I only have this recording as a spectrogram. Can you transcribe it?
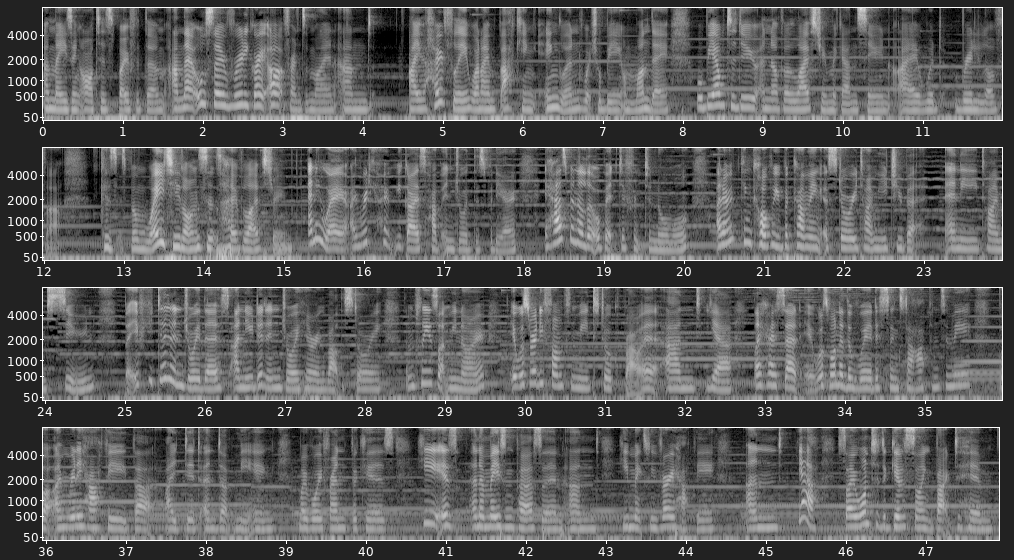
amazing artists, both of them. And they're also really great art friends of mine and I hopefully, when I'm back in England, which will be on Monday, will be able to do another live stream again soon. I would really love that because it's been way too long since I've live streamed. Anyway, I really hope you guys have enjoyed this video. It has been a little bit different to normal. I don't think I'll be becoming a storytime YouTuber anytime soon. But if you did enjoy this and you did enjoy hearing about the story, then please let me know. It was really fun for me to talk about it, and yeah, like I said, it was one of the weirdest things to happen to me, but I'm really happy that I did end up meeting my boyfriend because he is an amazing person and he makes me very happy. And yeah, so I wanted to give something back to him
